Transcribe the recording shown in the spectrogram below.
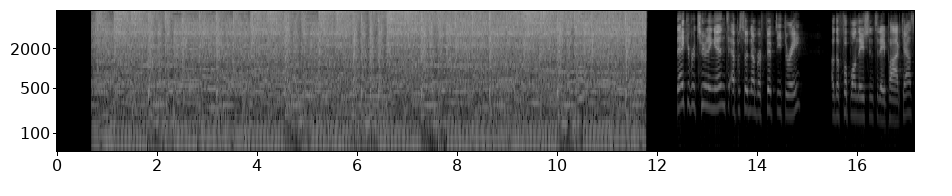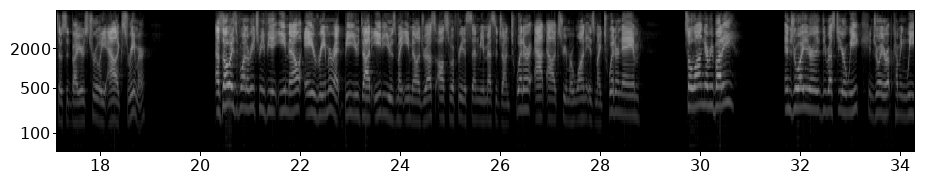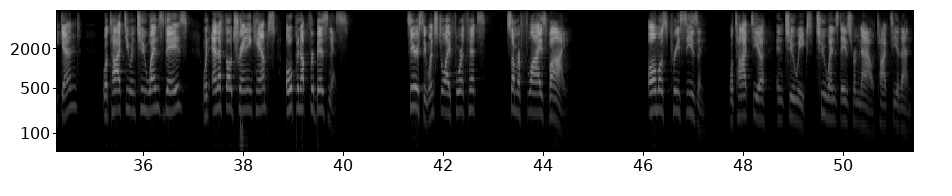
Thank you for tuning in to episode number 53 of the Football Nation Today podcast, hosted by yours truly, Alex Reamer. As always, if you want to reach me via email, areamer at bu.edu is my email address. Also, feel free to send me a message on Twitter, at AlexReamer1 is my Twitter name. So long, everybody. Enjoy your, the rest of your week. Enjoy your upcoming weekend. We'll talk to you in two Wednesdays when NFL training camps open up for business. Seriously, once July 4th hits, summer flies by. Almost preseason. We'll talk to you in two weeks, two Wednesdays from now. Talk to you then.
